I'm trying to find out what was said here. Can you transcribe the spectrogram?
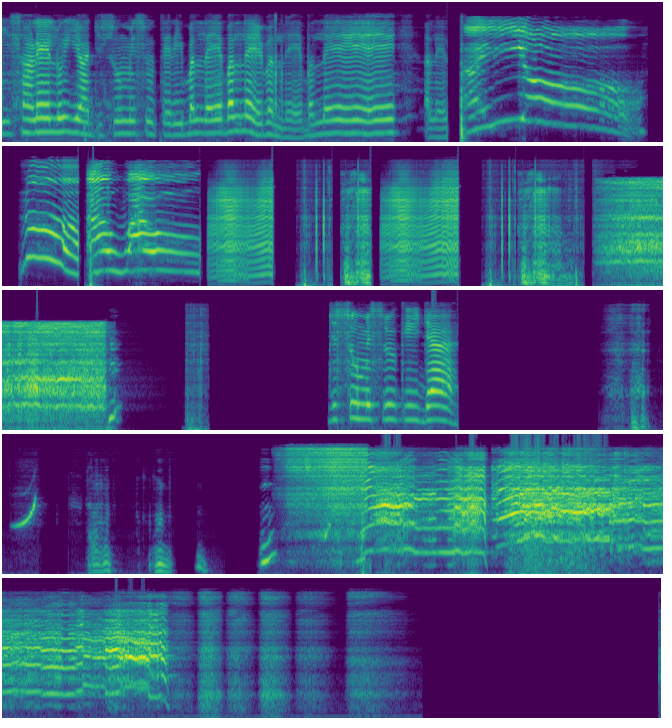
nice. Hallelujah. Gesù Gesù teri balle balle balle balle. Alle- Ayo! No! Ow, wow! Gesù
